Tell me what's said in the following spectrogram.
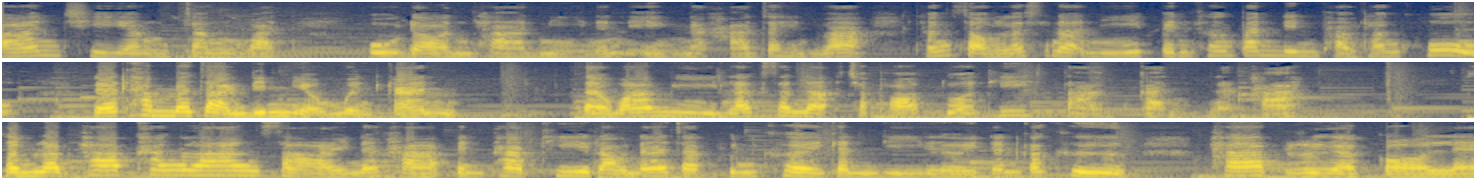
บ้านเชียง จังหวัดอุดรธานีนั่นเองนะคะ จะเห็นว่าทั้งสองลักษณะนี้เป็นเครื่องปั้นดินเผาทั้งคู่ และทำมาจากดินเหนียวเหมือนกัน แต่ว่ามีลักษณะเฉพาะตัวที่ต่างกันนะคะ สำหรับภาพข้างล่างซ้ายนะคะ เป็นภาพที่เราน่าจะคุ้นเคยกันดีเลย นั่นก็คือ ภาพเรือกอและ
